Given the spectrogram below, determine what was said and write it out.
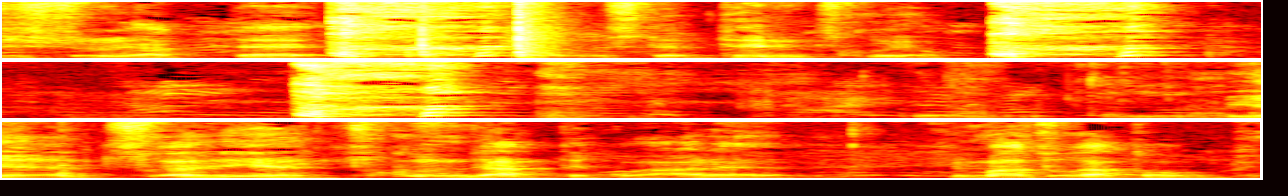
ティッシュやってして手につくよ。いやついやつくんだってこれあれ飛沫が飛ぶけ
